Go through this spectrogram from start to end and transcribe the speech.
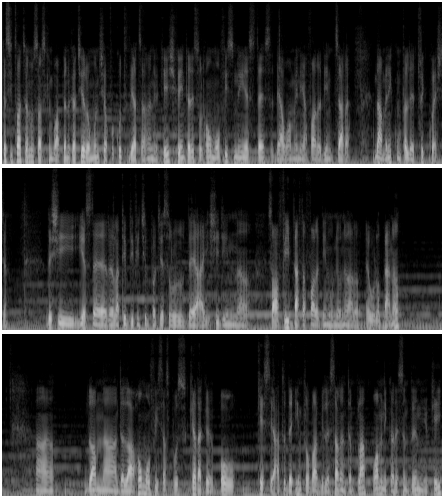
că situația nu s-ar schimba, pentru că cei români și-au făcut viața în UK și că interesul Home Office nu este să dea oamenii afară din țară. Da, am venit cu un fel de trick question. Deși este relativ dificil procesul de a ieși din uh, sau a fi dat afară din Uniunea Europeană, doamna de la Home Office a spus, chiar dacă o chestie atât de improbabilă s-ar întâmpla, oamenii care sunt în UK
